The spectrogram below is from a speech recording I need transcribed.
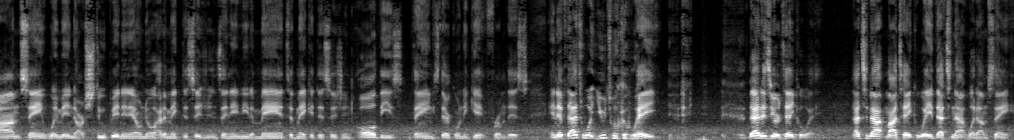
I'm saying women are stupid and they don't know how to make decisions and they need a man to make a decision. All these things they're going to get from this. And if that's what you took away, that is your takeaway. That's not my takeaway. That's not what I'm saying.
